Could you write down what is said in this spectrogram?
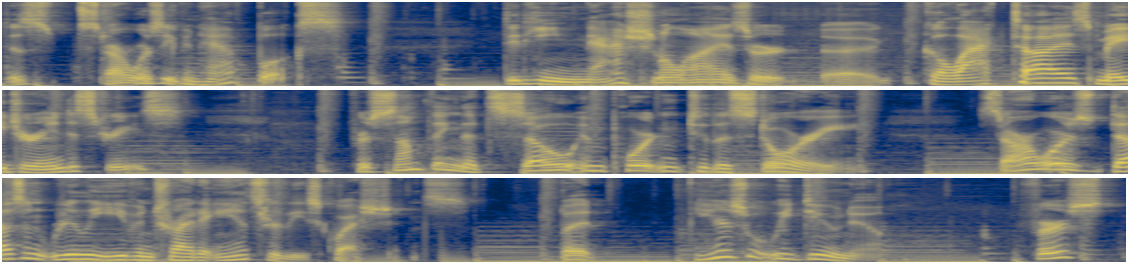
Does Star Wars even have books? Did he nationalize or uh, galactize major industries? For something that's so important to the story, Star Wars doesn't really even try to answer these questions. But here's what we do know. First,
